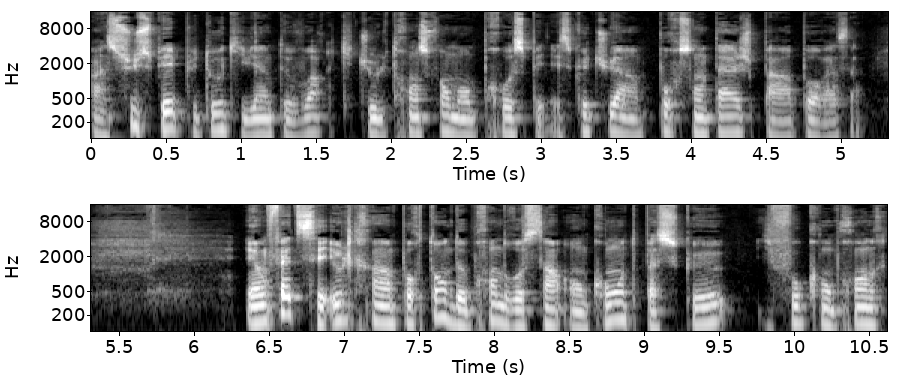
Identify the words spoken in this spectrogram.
un suspect plutôt qui vient te voir, que tu le transformes en prospect? Est-ce que tu as un pourcentage par rapport à ça? Et en fait, c'est ultra important de prendre ça en compte parce que il faut comprendre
